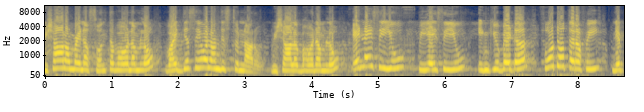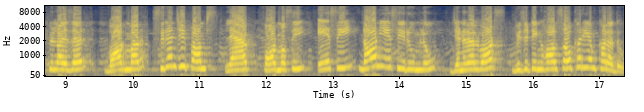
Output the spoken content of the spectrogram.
విశాలమైన సొంత భవనంలో వైద్య సేవలు అందిస్తున్నారు. విశాల భవనంలో NICU PICU incubator phototherapy nebulizer warmer syringe pumps lab pharmacy AC non AC రూమ్లు జనరల్ వార్డ్స్ విజిటింగ్ హాల్ సౌకర్యం కలదు.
